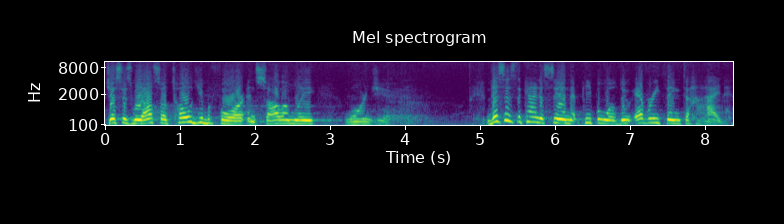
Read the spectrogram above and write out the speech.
just as we also told you before and solemnly warned you. This is the kind of sin that people will do everything to hide.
